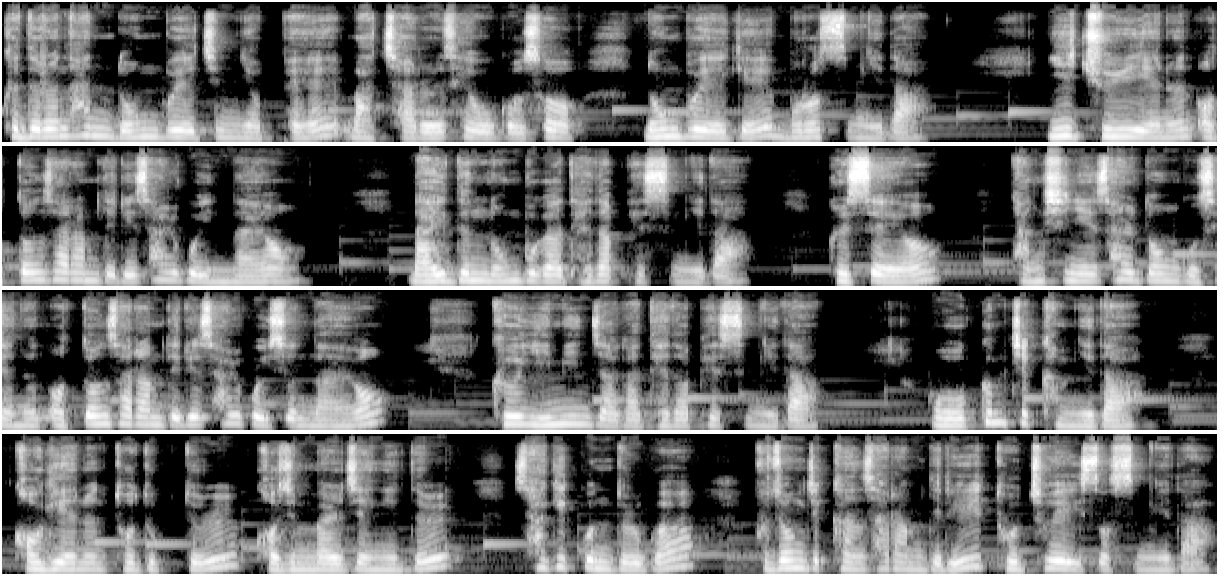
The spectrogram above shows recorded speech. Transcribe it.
그들은 한 농부의 집 옆에 마차를 세우고서 농부에게 물었습니다. 이 주위에는 어떤 사람들이 살고 있나요? 나이든 농부가 대답했습니다. 글쎄요, 당신이 살던 곳에는 어떤 사람들이 살고 있었나요? 그 이민자가 대답했습니다. 오, 끔찍합니다. 거기에는 도둑들, 거짓말쟁이들, 사기꾼들과 부정직한 사람들이 도처에 있었습니다.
